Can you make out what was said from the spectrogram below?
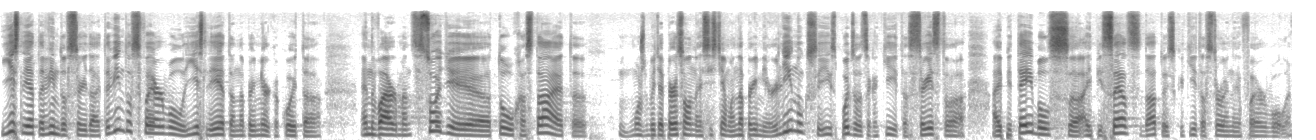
Если это Windows среда, это Windows Firewall. Если это, например, какой-то environment в SODI, то у хоста это может быть операционная система, например, Linux, и использоваться какие-то средства IP-tables, IP-sets, да, то есть какие-то встроенные фаерволы.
